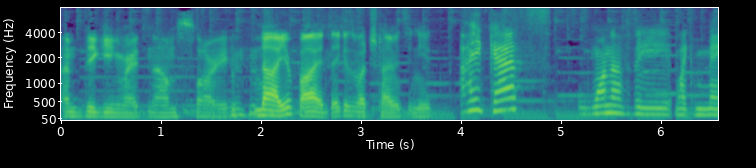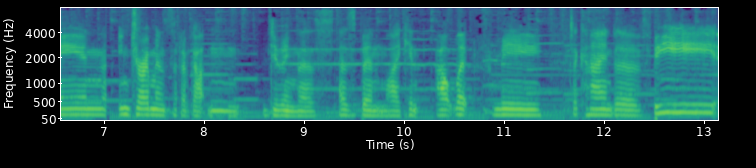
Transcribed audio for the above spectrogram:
I'm digging right now. I'm sorry. nah, you're fine. Take as much time as you need. I guess one of the like main enjoyments that I've gotten doing this has been like an outlet for me to kind of be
